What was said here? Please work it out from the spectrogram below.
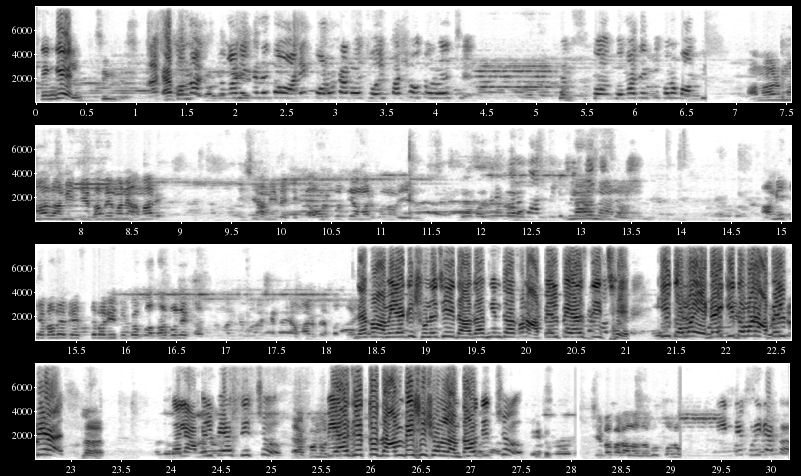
সিঙ্গেল সিঙ্গেল আচ্ছা, এখন- তোমার এখানে তো অনেক পরোটা রয়েছে ওই পাশেও তো রয়েছে। তোমাদের কি কোনো আমার মাল আমি যেভাবে মানে আমার এসে আমি বেশি কারোর প্রতি আমার কোনো ইয়ে নেই। না না না আমি যেভাবে বেচতে পারি দুটো কথা বলে কাস্টমারকে বলে সেটাই আমার ব্যাপার। দেখো আমি নাকি শুনেছি দাদা কিন্তু এখন আপেল পেঁয়াজ দিচ্ছে কি তোমার এটাই কি তোমার আপেল পেঁয়াজ হ্যাঁ তাহলে আপেল পেঁয়াজ দিচ্ছ পেঁয়াজের তো দাম বেশি শুনলাম তাও দিচ্ছ তিনটে কুড়ি টাকা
